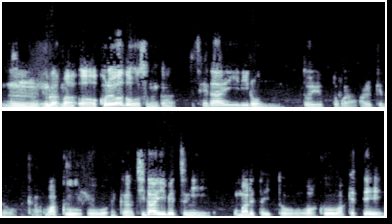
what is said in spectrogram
うん、が、まあ、おこれはどう？そのなんか、世代理論ということがあるけど、枠を、なんか、時代別に生まれた人を枠を分けて、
